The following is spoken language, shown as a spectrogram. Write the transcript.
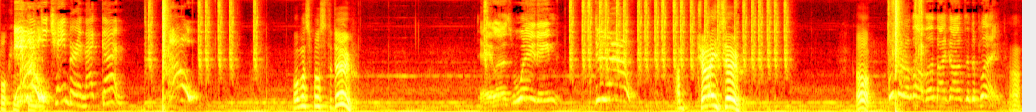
fucking An kill empty you. chamber in that gun. Ow! What am I supposed to do? Taylor's waiting. Get him out! I'm trying to. Oh. Put the revolver back onto the plate. Oh.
